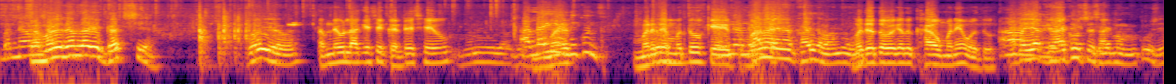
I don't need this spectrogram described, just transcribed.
મને એમ લાગે ઘટશે જોઈએ હવે. તમને એવું લાગે છે ઘટે છે એવું? મને એવું લાગે એમ હતું કે વાંધો તો કે ખાવ મને એવું હતું. આપણે એક રાખ્યું છે સાઈડમાં મૂક્યું છે.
